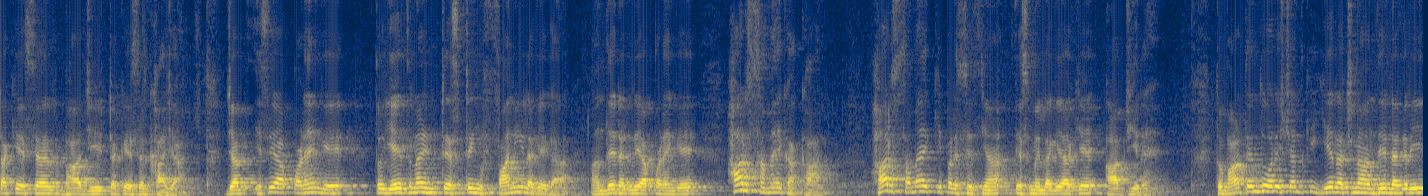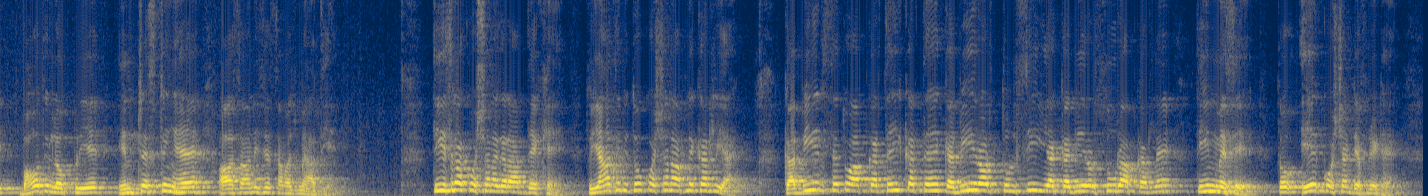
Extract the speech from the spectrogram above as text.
टकेसर भाजी टकेसर खाजा। जब इसे आप पढ़ेंगे तो ये इतना इंटरेस्टिंग फानी लगेगा। अंधेर नगरी आप पढ़ेंगे, हर समय का काल, हर समय की परिस्थितियाँ इसमें लगेगा कि आप जी रहे हैं। तो भारतेंदु हरिश्चंद्र की ये रचना, अंधेर नगरी, बहुत ही लोकप्रिय इंटरेस्टिंग है, आसानी से समझ में आती है। तीसरा क्वेश्चन अगर आप देखें तो यहाँ से भी दो क्वेश्चन आपने कर लिया है। कबीर से तो आप करते ही करते हैं, कबीर और तुलसी या कबीर और सूर आप कर लें, तीन में से। तो एक क्वेश्चन डेफिनेट है।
